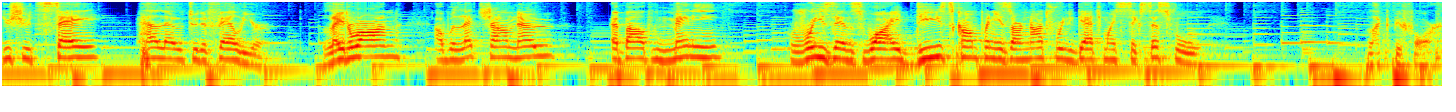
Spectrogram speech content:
you should say hello to the failure. Later on, I will let y'all know about many reasons why these companies are not really that much successful like before.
